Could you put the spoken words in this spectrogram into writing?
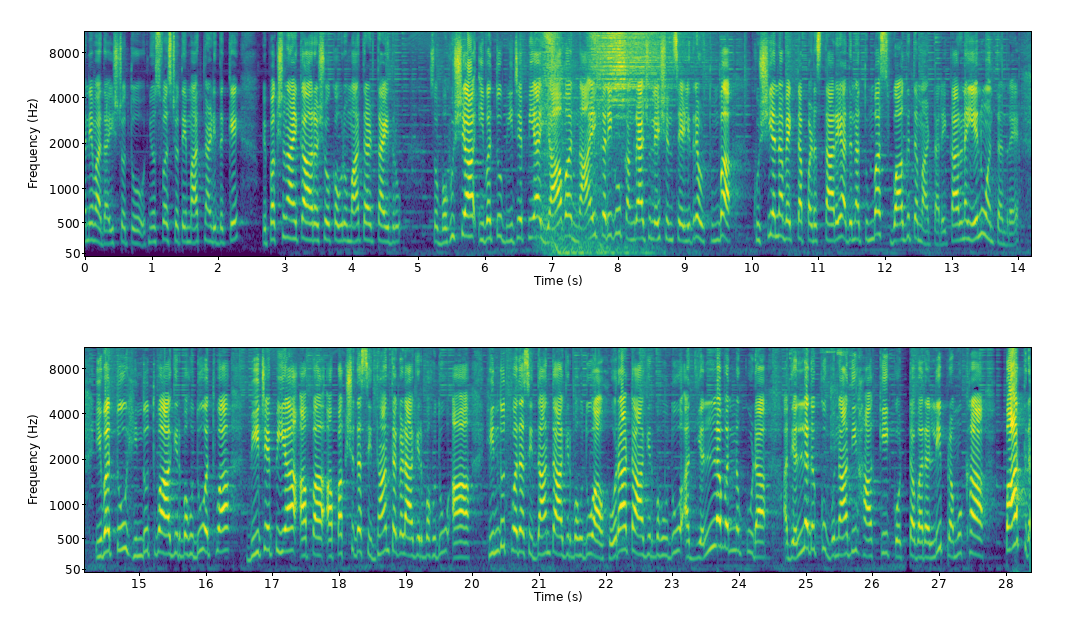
ಧನ್ಯವಾದ. ಇಷ್ಟೊತ್ತು ನ್ಯೂಸ್ ಫಸ್ಟ್ ಜೊತೆ ಮಾತನಾಡಿದ್ದಕ್ಕೆ ವಿಪಕ್ಷ ನಾಯಕ ಆರ್ ಅಶೋಕ್ ಅವರು ಮಾತಾಡ್ತಾ ಇದ್ರು. ಸೊ ಬಹುಶಃ ಇವತ್ತು ಬಿಜೆಪಿಯ ಯಾವ ನಾಯಕರಿಗೂ ಕಂಗ್ರ್ಯಾಚುಲೇಷನ್ಸ್ ಹೇಳಿದ್ರೆ ಅವ್ರು ತುಂಬಾ ಖುಷಿಯನ್ನ ವ್ಯಕ್ತಪಡಿಸ್ತಾರೆ, ಅದನ್ನು ತುಂಬ ಸ್ವಾಗತ ಮಾಡ್ತಾರೆ. ಕಾರಣ ಏನು ಅಂತಂದರೆ, ಇವತ್ತು ಹಿಂದುತ್ವ ಆಗಿರಬಹುದು ಅಥವಾ ಬಿ ಜೆ ಪಿಯ ಅಪ ಪಕ್ಷದ ಸಿದ್ಧಾಂತಗಳಾಗಿರಬಹುದು, ಆ ಹಿಂದುತ್ವದ ಸಿದ್ಧಾಂತ ಆಗಿರಬಹುದು, ಆ ಹೋರಾಟ ಆಗಿರಬಹುದು, ಅದೆಲ್ಲವನ್ನು ಕೂಡ, ಅದೆಲ್ಲದಕ್ಕೂ ಬುನಾದಿ ಹಾಕಿ ಕೊಟ್ಟವರಲ್ಲಿ ಪ್ರಮುಖ ಪಾತ್ರ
